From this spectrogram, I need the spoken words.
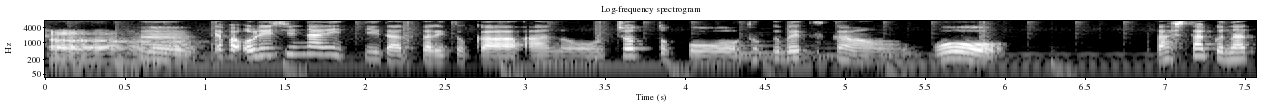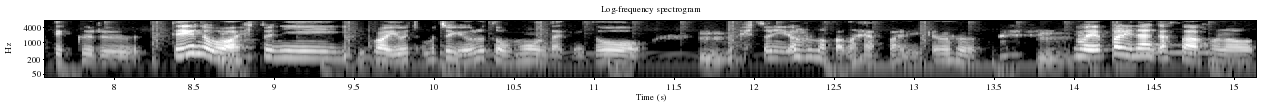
あうん、やっぱオリジナリティだったりとかあのちょっとこう特別感を出したくなってくるっていうのはうん人にはよもちろんよると思うんだけどうん。人によるのかなやっぱり。うん。うん。でもやっぱりなんかさこの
